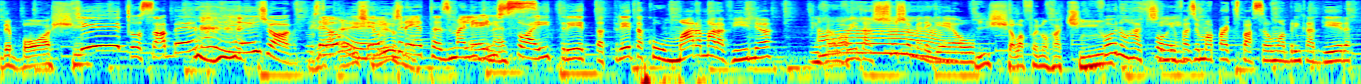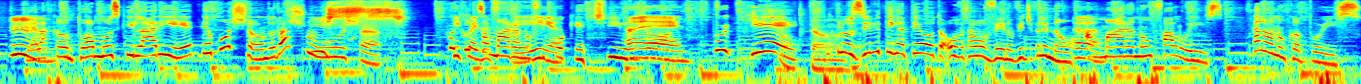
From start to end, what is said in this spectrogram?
deboche. Tô sabendo aí, hein, jovem? Tô Deu, É deu mesmo? tretas É malignas. isso aí, treta. Treta com Mara Maravilha, envolvendo Ah. a Xuxa Meneghel. Ixi, ela foi no ratinho. Foi no Ratinho Foi. fazer uma participação, uma brincadeira. Hum. E ela cantou a música Hilarie debochando da Xuxa. Ixi, Por que que, coisa que a Mara não feia. ficou quietinha, É. jovem? Por quê? Então, Inclusive, tem até. Eu eu tava vendo o vídeo e falei, não, Ah. a Mara não falou isso. Ela não cantou isso.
